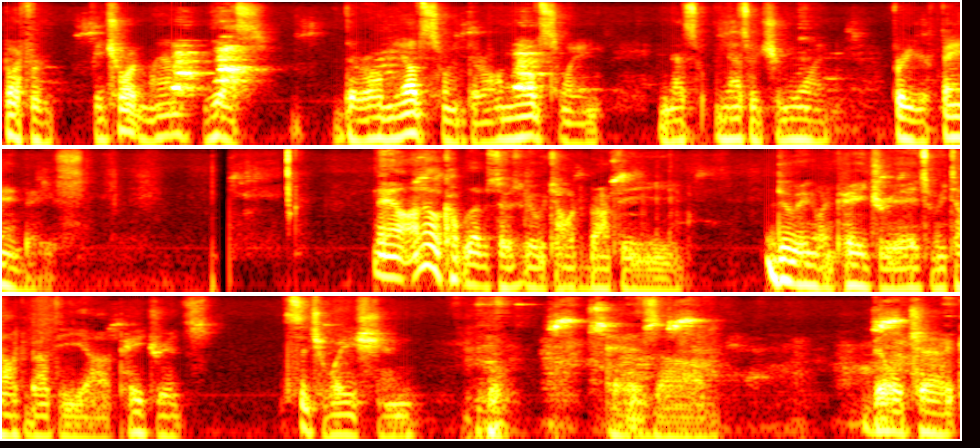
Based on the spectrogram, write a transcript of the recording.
But for Detroit and Atlanta, yes, they're on the upswing. They're on the upswing, and that's and that's what you want for your fan base. Now, I know a couple episodes ago we talked about the New England Patriots. We talked about the uh, Patriots situation as uh, Belichick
